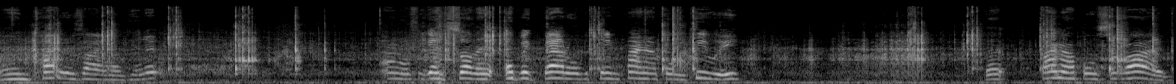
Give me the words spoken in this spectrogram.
And Tiger's Eye will get it. I don't know if you guys saw the epic battle between Pineapple and Kiwi. But Pineapple survived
